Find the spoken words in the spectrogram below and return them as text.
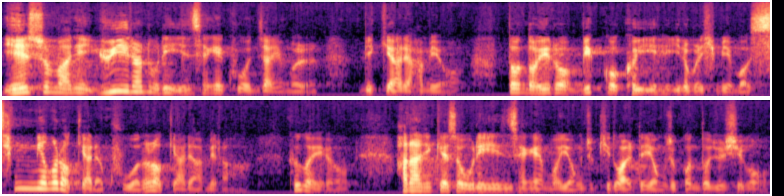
예수만이 유일한 우리 인생의 구원자임을 믿게 하려 하며 또 너희로 믿고 그 이름을 힘입어 생명을 얻게 하려 구원을 얻게 하려 함이라 그거예요. 하나님께서 우리 인생에 뭐 영주 기도할 때 영주권도 주시고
